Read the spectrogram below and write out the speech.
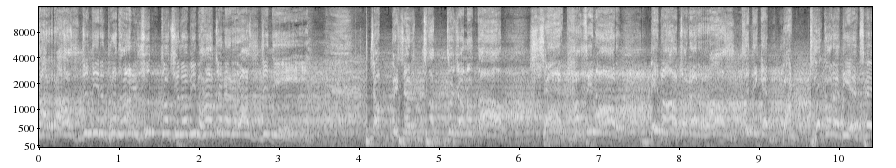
তার রাজনীতির প্রধান সূত্র ছিল বিভাজনের রাজনীতি। চব্বিশের ছাত্র জনতা শেখ হাসিনার বিভাজনের রাজনীতিকে ব্যর্থ করে দিয়েছে।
